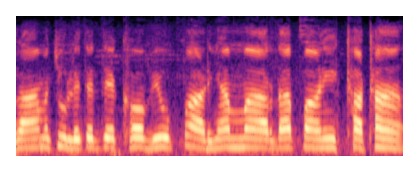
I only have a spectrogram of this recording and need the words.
ਰਾਮ ਝੂਲੇ ਤੇ ਦੇਖੋ ਵਿਊ, ਪਹਾੜੀਆਂ ਮਾਰਦਾ ਪਾਣੀ ਠਾਠਾਂ।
